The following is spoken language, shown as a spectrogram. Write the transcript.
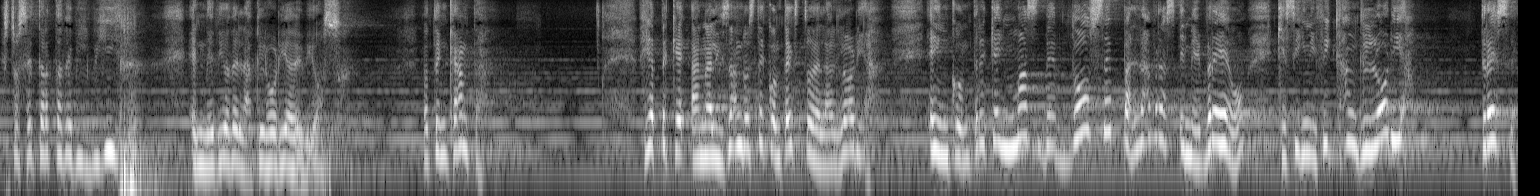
esto se trata de vivir en medio de la gloria de Dios. ¿No te encanta? Fíjate que analizando este contexto de la gloria, encontré que hay más de 12 palabras en hebreo que significan gloria. 13.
